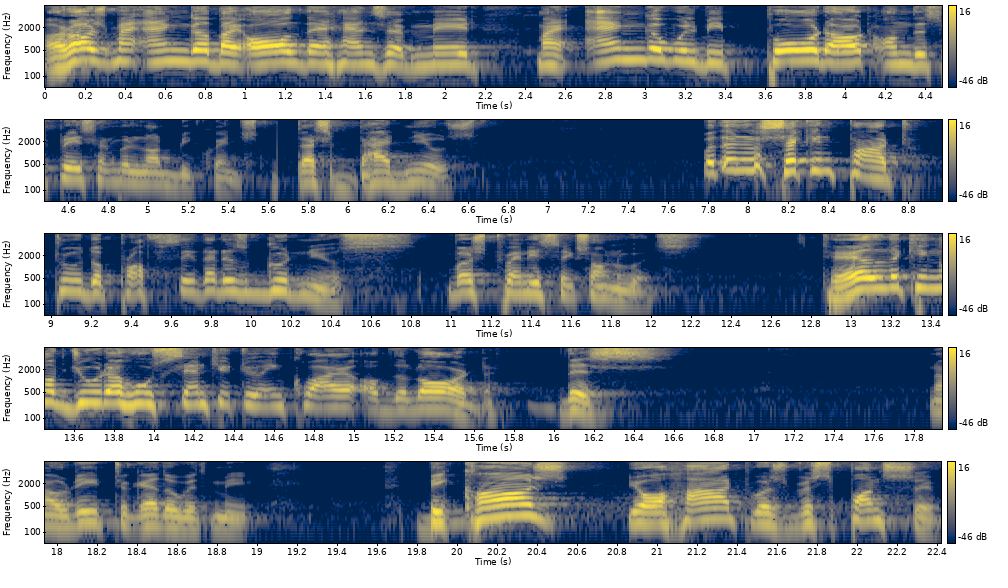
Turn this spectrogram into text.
arouse my anger by all their hands have made. My anger will be poured out on this place and will not be quenched. That's bad news. But there's a second part to the prophecy that is good news. Verse 26 onwards. Tell the king of Judah who sent you to inquire of the Lord this. Now read together with me. Because your heart was responsive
